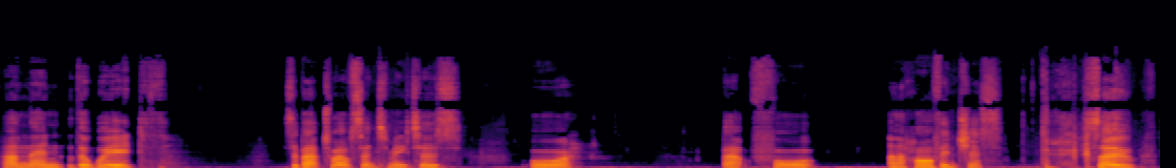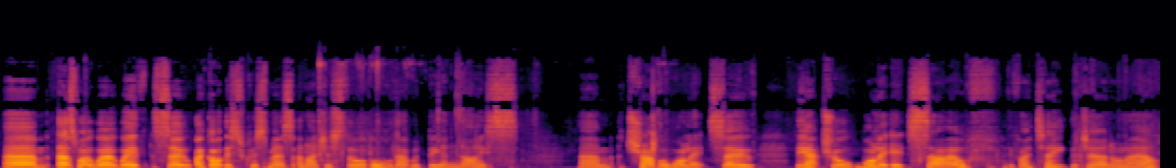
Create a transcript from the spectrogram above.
And then the width is about 12 centimetres or about four and a half inches. So um, that's what I work with. So I got this for Christmas and I just thought, oh, that would be a nice um, travel wallet. So the actual wallet itself, if I take the journal out,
